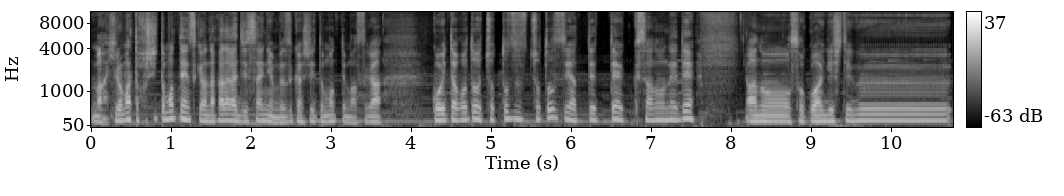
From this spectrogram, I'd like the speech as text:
まあ広まってほしいと思ってるんですけどなかなか実際には難しいと思ってますがこういったことをちょっとずつちょっとずつやってって草の根であの底上げしていく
